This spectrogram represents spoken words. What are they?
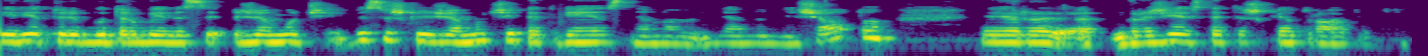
ir jie turi būti darbai visi žemučiai, visiškai žemučiai, kad vėjas nenu, nenunešiotų ir gražiai estetiškai atrodytų.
